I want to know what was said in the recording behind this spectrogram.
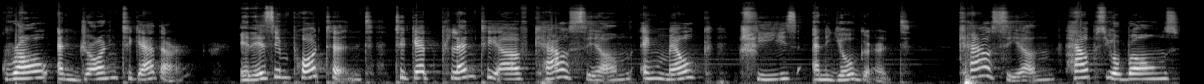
grow and join together. It is important to get plenty of calcium in milk, cheese, and yogurt. Calcium helps your bones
